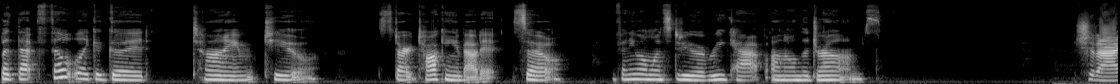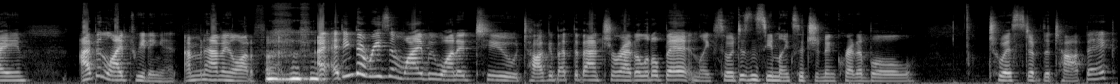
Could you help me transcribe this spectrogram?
but that felt like a good time to start talking about it. So, if anyone wants to do a recap on all the drums, Should I? I've been live tweeting it. I've been having a lot of fun. I, I think the reason why we wanted to talk about the Bachelorette a little bit, and like, so it doesn't seem like such an incredible twist of the topic.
